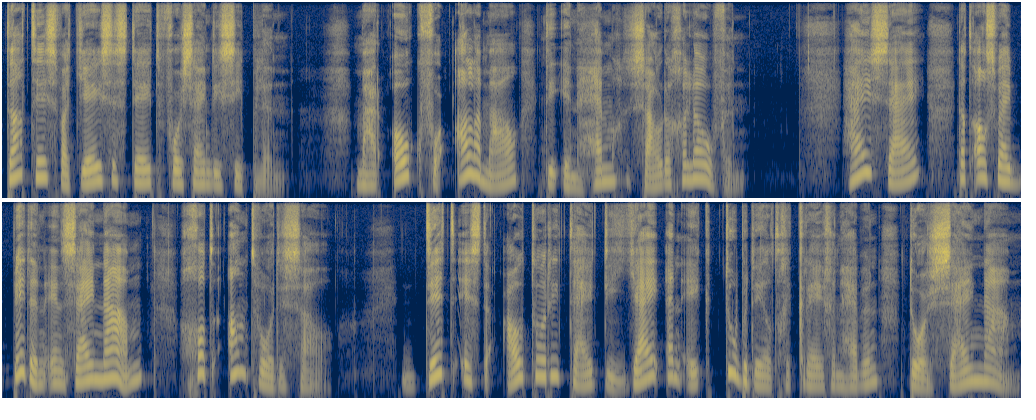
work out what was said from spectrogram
Dat is wat Jezus deed voor zijn discipelen, maar ook voor allemaal die in Hem zouden geloven. Hij zei dat als wij bidden in Zijn naam, God antwoorden zal. Dit is de autoriteit die jij en ik toebedeeld gekregen hebben door Zijn naam.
